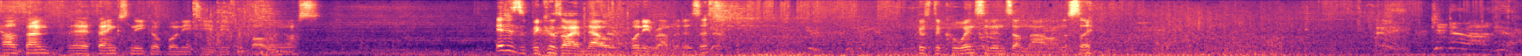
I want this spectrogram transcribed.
Oh, thank, uh, thanks Nico Bunny TV for following us. It is because I am now a Bunny Rabbit, is it? Because the coincidence on that, honestly. Get her out of here!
